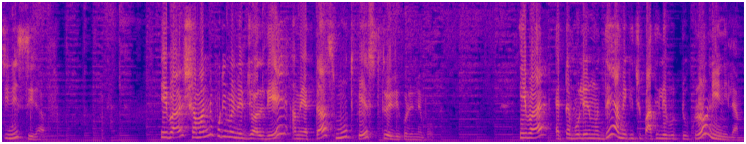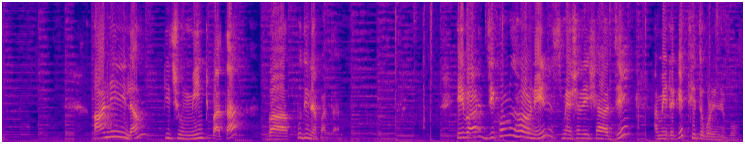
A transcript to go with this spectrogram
চিনির সিরাপ। এবার সামান্য পরিমাণের জল দিয়ে আমি একটা স্মুথ পেস্ট তৈরি করে নেব। এবার একটা বোলের মধ্যে আমি কিছু পাতিলেবুর টুকরো নিয়ে নিলাম। আর নিয়ে নিলাম কিছু মিন্ট পাতা বা পুদিনা পাতা। এবার যে কোনো ধরনের স্ম্যাশারের সাহায্যে আমি এটাকে থেতো করে নেব।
